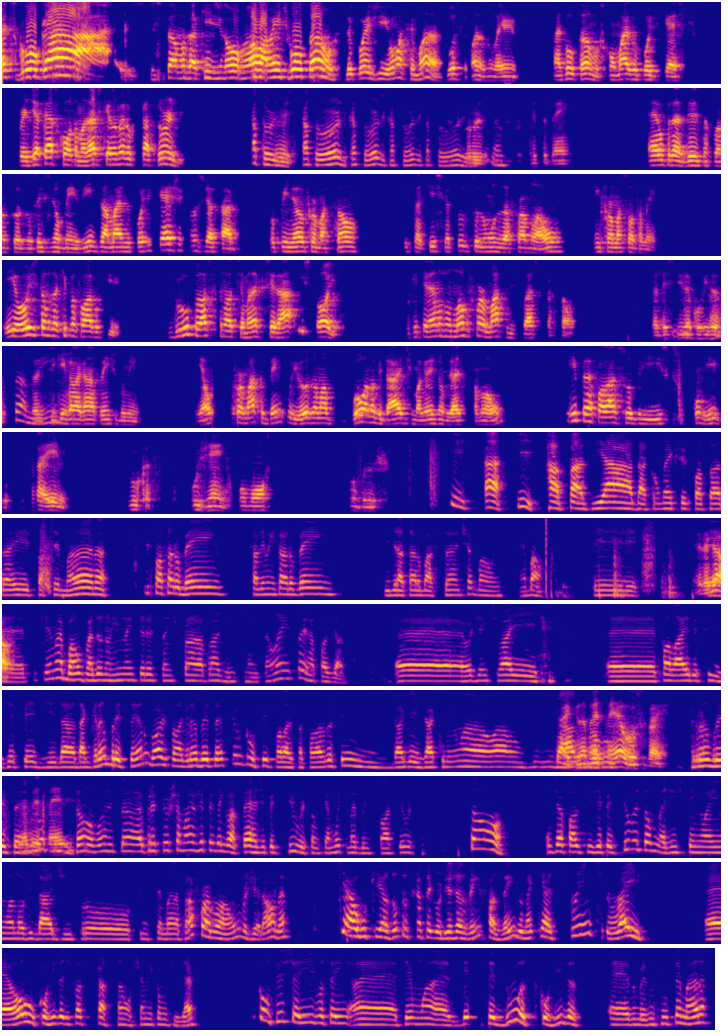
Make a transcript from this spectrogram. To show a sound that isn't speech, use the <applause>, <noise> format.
Let's go, guys! Estamos aqui de novo, novamente voltamos, depois de uma semana, duas semanas, não lembro, mas voltamos com mais um podcast. Perdi até as contas, mas acho que é número 14. 14, 14, 14, 14, 14. 14. Muito bem. É um prazer estar falando com todos vocês, sejam bem-vindos a mais um podcast que você já sabe. Opinião, informação, estatística, tudo sobre o mundo da Fórmula 1, informação também. E hoje estamos aqui para falar do quê? Do próximo final de semana que será histórico, porque teremos um novo formato de classificação para decidir Exatamente. a corrida, para decidir quem vai largar na frente domingo. E é um formato bem curioso, é uma boa novidade, uma grande novidade para a Fórmula 1. E para falar sobre isso comigo está ele, Lucas, o gênio, o monstro, o bruxo. E aí, rapaziada, como é que vocês passaram aí essa semana? Vocês passaram bem? Se alimentaram bem? Hidrataram bastante? É bom, hein? É bom. Porque. É legal. É, porque não é bom, pedra no rim não é interessante pra, pra gente, né? Então é isso aí, rapaziada. É, hoje a gente vai é, falar aí desse GP de, da, da Grã-Bretanha. Eu não gosto de falar Grã-Bretanha porque eu não consigo falar essa palavra sem gaguejar que nem uma, um gago. É, Grã-Bretanha é osso, velho. Grã-Bretanha. Grã é então, então, eu prefiro chamar o GP da Inglaterra, GP de Silverstone, que é muito mais bonito falar Silverstone. Então, a gente vai falar desse GP de Silverstone. A gente tem aí uma novidade pro fim de semana para a Fórmula 1 no geral, né? Que é algo que as outras categorias já vêm fazendo, né? Que é a Sprint Race é, ou corrida de classificação, chame como quiser, que consiste aí você é, ter, uma, de, ter duas corridas é, no mesmo fim de semana,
